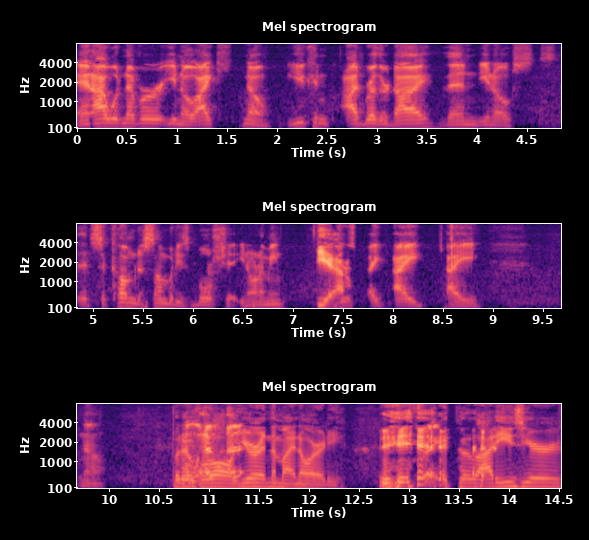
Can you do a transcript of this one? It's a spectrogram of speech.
and I would never, you know, I no. You can. I'd rather die than you know, s- s- succumb to somebody's bullshit. You know what I mean? I Yeah. just- I, I, I, no. But I- I- overall, I- you're in the minority. It's a lot easier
